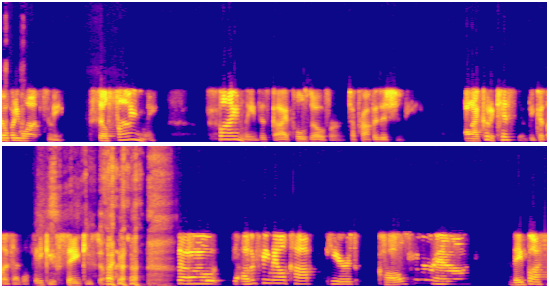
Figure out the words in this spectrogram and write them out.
nobody wants me. So finally, finally, this guy pulls over to proposition me. And I could have kissed him because I said, Well, thank you. Thank you so much. so the other female cop hears, calls him around. They bust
